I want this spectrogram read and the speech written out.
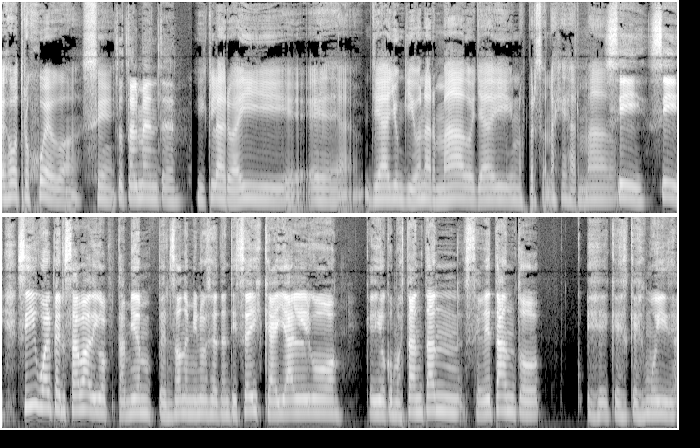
es otro juego, sí. Totalmente. Y claro, ahí eh, ya hay un guion armado, ya hay unos personajes armados. Sí, sí. Sí, igual pensaba, digo, también pensando en 1976, que hay algo que digo, como están tan, se ve tanto, eh, que, que es muy,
